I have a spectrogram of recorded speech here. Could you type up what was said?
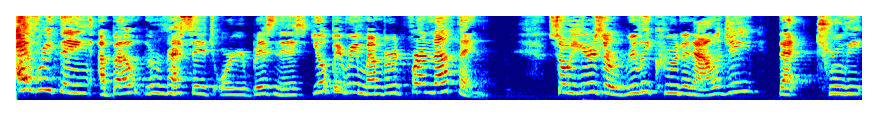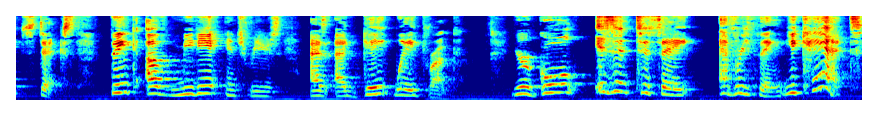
everything about your message or your business, you'll be remembered for nothing. So here's a really crude analogy that truly sticks. Think of media interviews as a gateway drug. Your goal isn't to say everything. You can't.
